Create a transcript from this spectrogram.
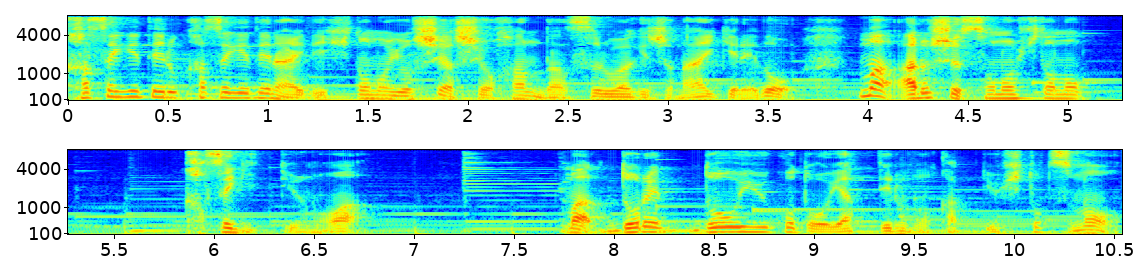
稼げてる稼げてないで人の良し悪しを判断するわけじゃないけれど、まあ、ある種その人の稼ぎっていうのは、まあ、どれ、どういうことをやってるのかっていう一つの、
